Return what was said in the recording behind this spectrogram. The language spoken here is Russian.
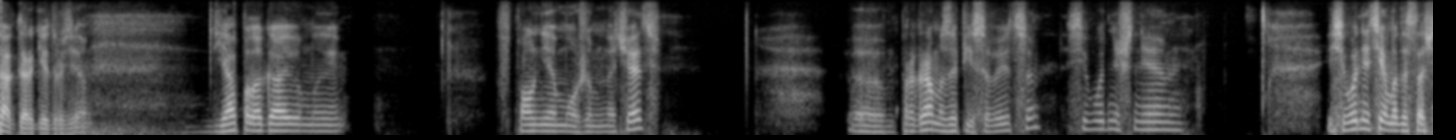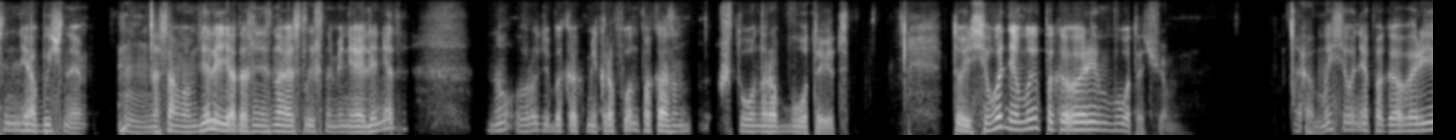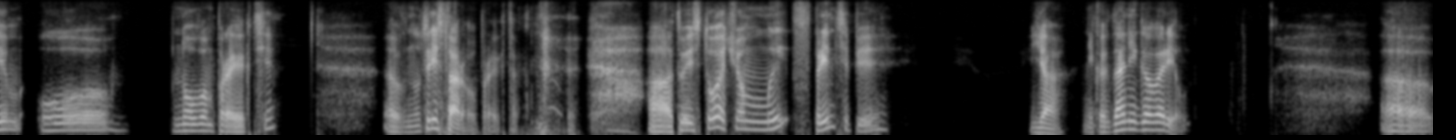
Так, дорогие друзья, я полагаю, мы вполне можем начать. Э, программа записывается сегодняшняя. И сегодня тема достаточно необычная. На самом деле, я даже не знаю, слышно меня или нет. Ну, вроде бы как микрофон показан, что он работает. То есть сегодня мы поговорим вот о чем. Э, мы сегодня поговорим о новом проекте э, внутри старого проекта. а, то есть то, о чем мы, в принципе, я никогда не говорил. А,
